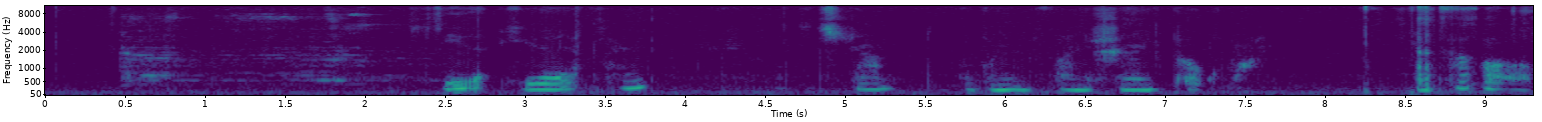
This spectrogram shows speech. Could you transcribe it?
Freaking out. I'm gonna use my blaze again. See that? Hear that sound like when you find a shiny Pokemon. Oh,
